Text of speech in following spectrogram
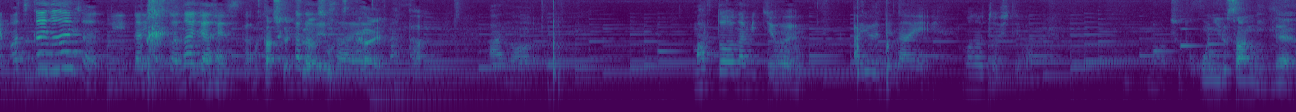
やっぱ扱いづらい人になりたくはないじゃないですかまあ確かにたそれはそうですはいなんかあのまっとうな道を歩んでないものとしてはまあ、ちょっとここにいる3人ね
